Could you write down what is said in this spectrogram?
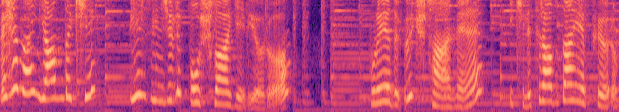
ve hemen yandaki bir zincirlik boşluğa geliyorum. Buraya da 3 tane ikili trabzan yapıyorum.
